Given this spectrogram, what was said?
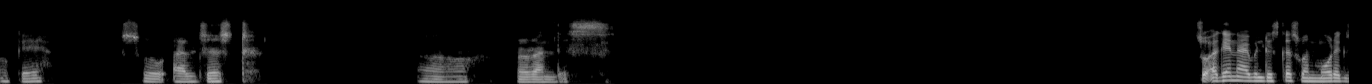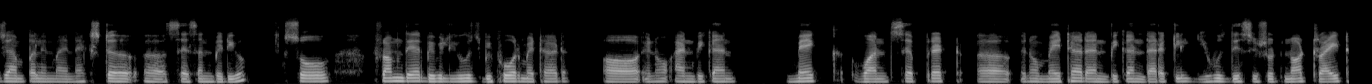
okay, so I'll just uh, run this. So again, I will discuss one more example in my next uh, uh, session video. So from there, we will use before method, uh, you know, and we can make one separate uh, you know method and we can directly use this. You should not write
